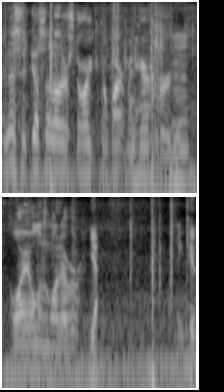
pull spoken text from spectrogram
And this is just another storage compartment here for Mm-hmm. oil and whatever. Yeah. Thank you.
